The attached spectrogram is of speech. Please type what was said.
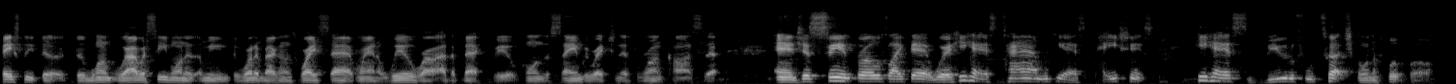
basically the the one where I received on it. I mean, the running back on his right side ran a wheel route out the backfield, going the same direction as the run concept. And just seeing throws like that where he has time, he has patience, he has beautiful touch on the football.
